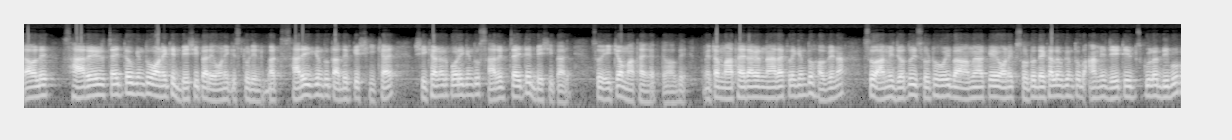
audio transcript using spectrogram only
তাহলে স্যারের চাইতেও কিন্তু অনেকে বেশি পারে, অনেক স্টুডেন্ট বাট স্যারেই কিন্তু তাদেরকে শিখায়। শেখানোর পরে কিন্তু স্যারের চাইতে বেশি পারে। সো এইটাও মাথায় রাখতে হবে। এটা মাথায় রাখ- না রাখলে কিন্তু হবে না। সো আমি যতই ছোট হই বা আমাকে অনেক ছোট দেখালেও কিন্তু আমি যেই টিপসগুলো দিব,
